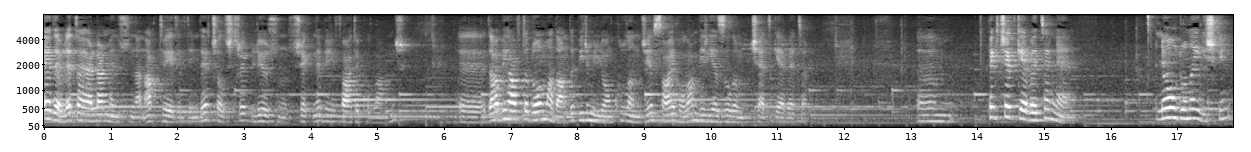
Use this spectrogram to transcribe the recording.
E-Devlet ayarlar menüsünden aktive edildiğinde çalıştırabiliyorsunuz şeklinde bir ifade kullanmış. Ee, daha bir hafta dolmadan da 1 milyon kullanıcıya sahip olan bir yazılım ChatGPT. Ee, peki ChatGPT ne? Ne olduğuna ilişkin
